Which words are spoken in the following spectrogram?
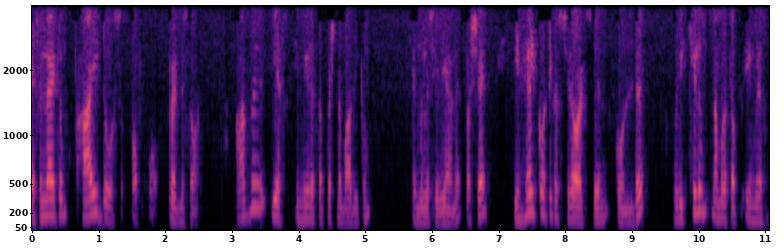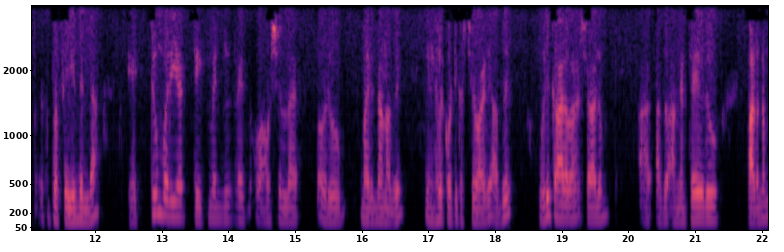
ഡെഫിനറ്റ് ആയിട്ടും ഹൈ ഡോസ് ഓഫ് പ്രെഡ്നിസോൺ അത് യെസ് ഇമ്മ്യൂണോ സപ്രഷനെ ബാധിക്കും എന്നുള്ളത് ശരിയാണ്. പക്ഷേ ഇൻഹേൽ കോർട്ടിക്കോസ്റ്റിറോയിഡ്സ് കൊണ്ട് ഒരിക്കലും നമ്മൾ ഇമ്മ്യൂണോ സപ്രസ് ചെയ്യുന്നില്ല. ഏറ്റവും വലിയ ട്രീറ്റ്മെന്റിന് ആവശ്യമുള്ള ഒരു മരുന്നാണത്. ഇൻഹേൽ കോർട്ടിക്കോസ്റ്റിറോയിഡ് അത് ഒരു കാരണവശാലും അ- അത് അങ്ങനത്തെ ഒരു പഠനം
